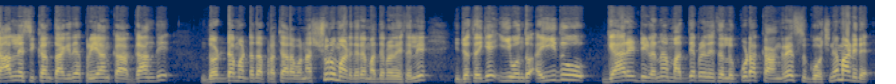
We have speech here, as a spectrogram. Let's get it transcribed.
ಚಾಲನೆ ಸಿಕ್ಕಂತಾಗಿದೆ ಪ್ರಿಯಾಂಕಾ ಗಾಂಧಿ. ದೊಡ್ಡ ಮಟ್ಟದ ಪ್ರಚಾರವನ್ನು ಶುರು ಮಾಡಿದರೆ ಮಧ್ಯಪ್ರದೇಶದಲ್ಲಿ. ಜೊತೆಗೆ ಈ ಒಂದು ಐದು ಗ್ಯಾರಂಟಿಗಳನ್ನು ಮಧ್ಯಪ್ರದೇಶದಲ್ಲೂ ಕೂಡ ಕಾಂಗ್ರೆಸ್ ಘೋಷಣೆ ಮಾಡಿದೆ.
